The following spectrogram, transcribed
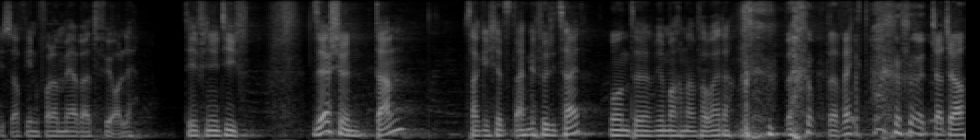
ist auf jeden Fall ein Mehrwert für alle. Definitiv. Sehr schön. Dann sage ich jetzt danke für die Zeit und äh, wir machen einfach weiter. Perfekt. ciao, ciao.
